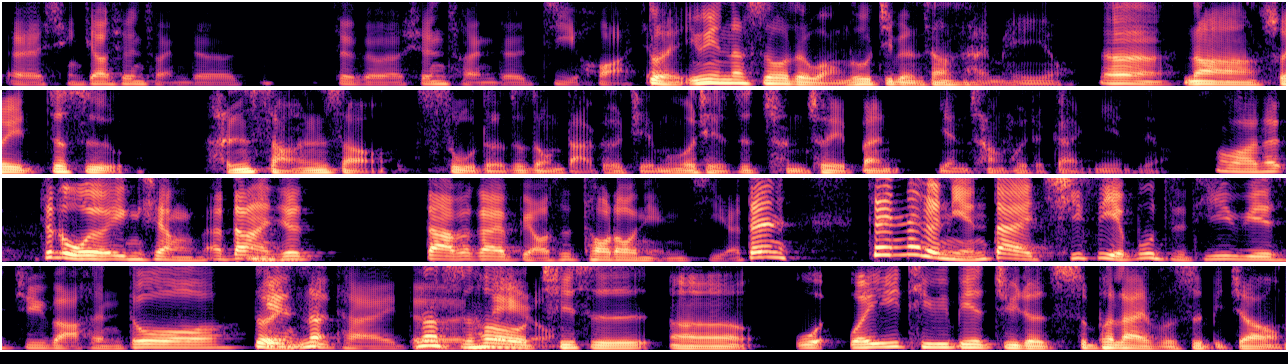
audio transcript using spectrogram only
呃行销宣传的这个宣传的计划。对，因为那时候的网络基本上是还没有。嗯，那所以这是很少很少数的这种打歌节目，而且是纯粹办演唱会的概念这样子。哇，那这个我有印象。那当然就。嗯大概表示透露年纪啊，但在那个年代，其实也不止 TVBSG 吧，很多电视台的那，那时候其实呃，唯唯一 TVBSG 的 Super Life 是比较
